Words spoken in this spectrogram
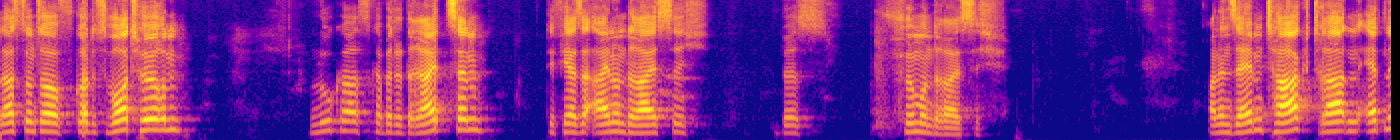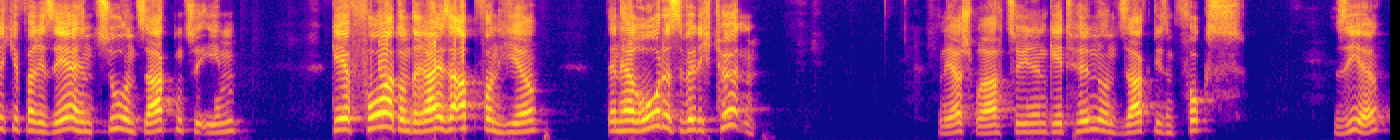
Lasst uns auf Gottes Wort hören. Lukas Kapitel 13, die Verse 31 bis 35. An denselben Tag traten etliche Pharisäer hinzu und sagten zu ihm, Gehe fort und reise ab von hier, denn Herodes will dich töten. Und er sprach zu ihnen, Geht hin und sagt diesem Fuchs, siehe,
